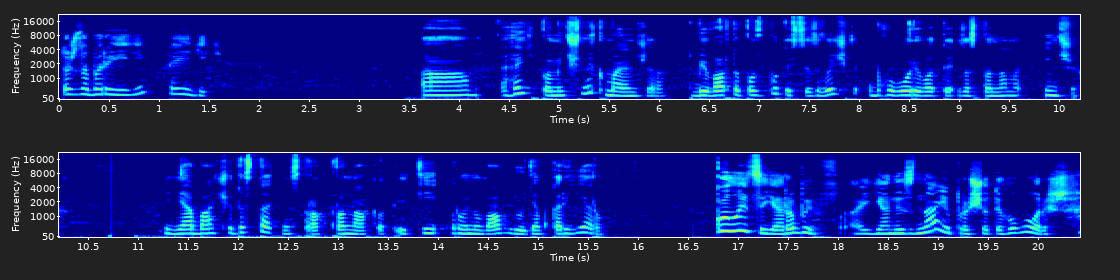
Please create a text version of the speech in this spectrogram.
тож забери її та йдіть. А, гей, помічник менеджера. Тобі варто позбутися звички обговорювати за спинами інших. Я бачу достатньо справ про наклеп, який руйнував людям кар'єру. Коли це я робив? А Я не знаю, про що ти говориш.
